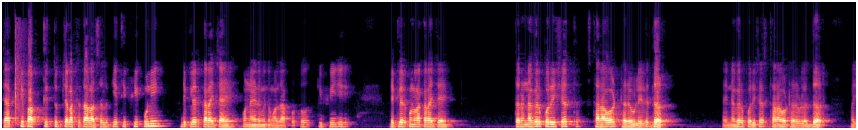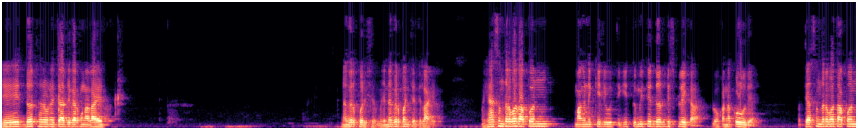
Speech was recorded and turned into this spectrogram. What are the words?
त्या फी बाबतीत तुमच्या लक्षात आलं असेल की ती फी कुणी डिक्लेअर करायची आहे? पुन्हा एकदा मी तुम्हाला दाखवतो की फी जी डिक्लेअर कोणाला करायची आहे? तर नगर परिषद स्तरावर ठरवलेले दर. म्हणजे नगर परिषद स्तरावर ठरवलेले दर. म्हणजे हे दर ठरवण्याचे अधिकार कोणाला आहेत? नगर परिषद म्हणजे नगरपंचायतीला आहेत. मग ह्या संदर्भात आपण मागणी केली होती की तुम्ही ते दर डिस्प्ले करा. लोकांना कळू द्या. त्या संदर्भात आपण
